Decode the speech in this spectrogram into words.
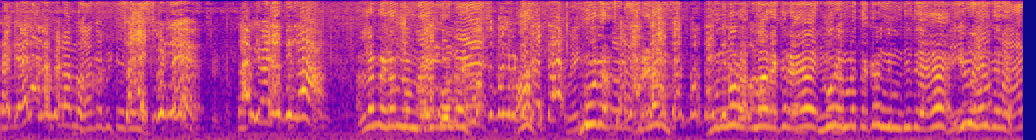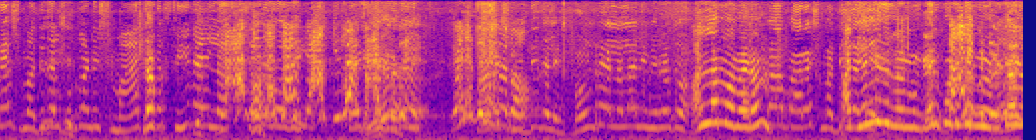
ನಾವ್ ಹೇಳಲ್ಲ ಮೇಡಮ್ ಸಾಯಿಸ್ಬಿಡ್ರಿ ನಾವ್ ಹೇಳೋದಿಲ್ಲ ಅಲ್ಲ ಮೇಡಮ್ ನಮ್ ಹೈಕೋರ್ಟ್ ನೂರ ಮೇಡಮ್ ಮುನ್ನೂರ ಹದಿನಾರು ಎಕರೆ ನೂರ ಎಂಬತ್ತು ಎಕರೆ ನಿಮ್ದಿದೆ. ಇದು ಎಸ್ ಮಧ್ಯದಲ್ಲಿ ಕುತ್ಕೊಂಡು ಇಷ್ಟು ಮಾತಾಡೋ ಸೀನೇ ಇಲ್ಲ. ಬೌಂಡ್ರಿ ಅಲ್ಲೆಲ್ಲ ನೀವು ಇರೋದು. ಅಲ್ಲಮ್ಮ ಮೇಡಮ್ ಅದ್ ಮಧ್ಯದಲ್ಲಿ. ಎಲ್ಲಿದೆ ನಮ್ಗೆ? ಏನ್ ಕೊಟ್ಟಿದ್ದೀನಿ ನೀವು ರೆಕಾರ್ಡ್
